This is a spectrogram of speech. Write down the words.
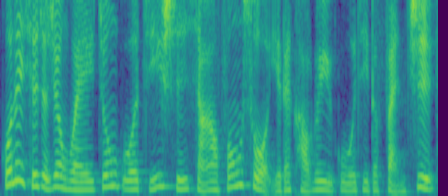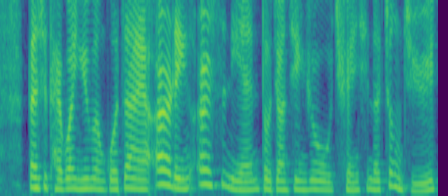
国内学者认为。为中国即使想要封锁，也得考虑国际的反制。但是台湾与美国在二零二四年都将进入全新的政局，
